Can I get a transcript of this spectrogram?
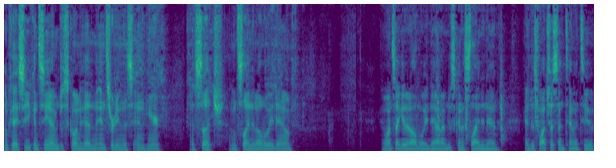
Okay, so you can see I'm just going ahead and inserting this in here as such and slide it all the way down. And once I get it all the way down, I'm just going to slide it in. And just watch this antenna too.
